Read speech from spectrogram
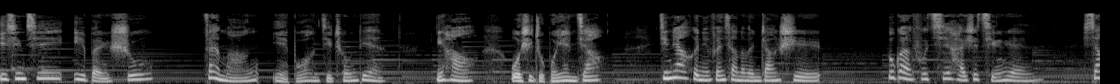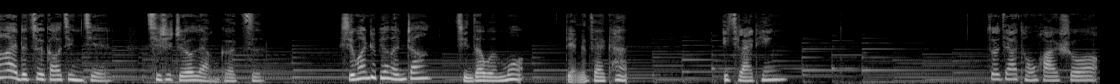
一星期一本书，再忙也不忘记充电。你好，我是主播燕娇，今天要和您分享的文章是：不管夫妻还是情人，相爱的最高境界其实只有两个字。喜欢这篇文章，请在文末点个再看。一起来听。作家童华说：“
